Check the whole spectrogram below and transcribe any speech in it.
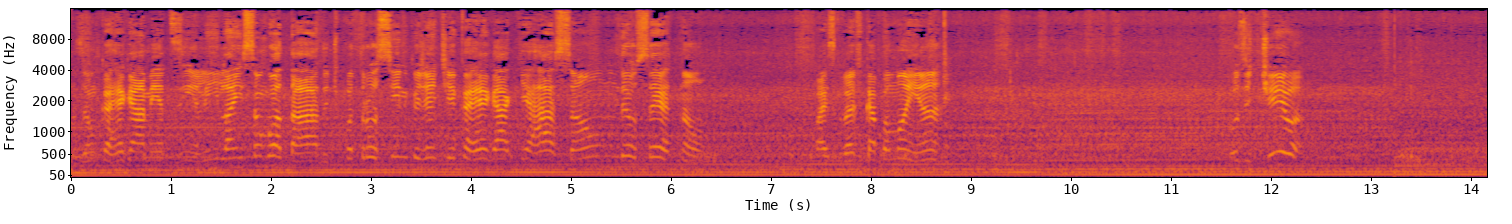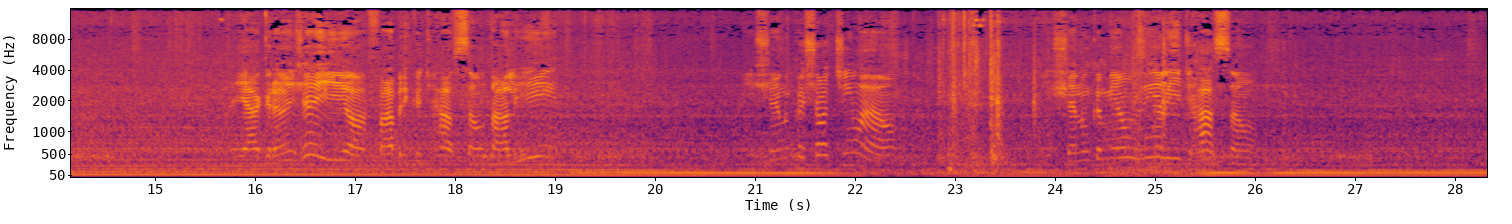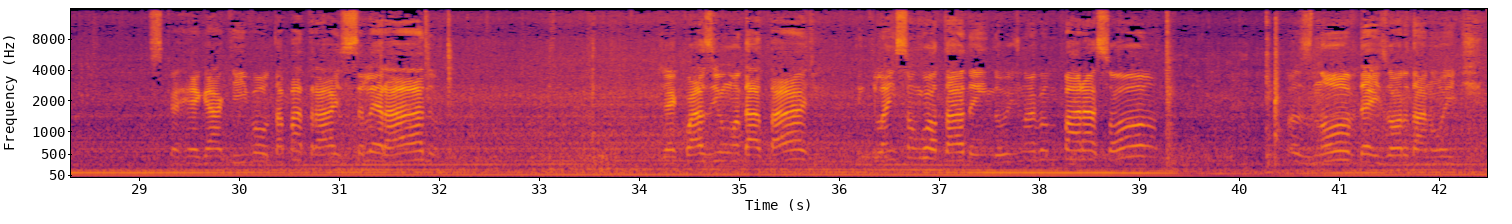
fazer um carregamentozinho ali lá em São Gotardo, de patrocínio que a gente ia carregar aqui a ração, não deu certo não. Mas que vai ficar para amanhã. Positiva? E a granja aí, ó, a fábrica de ração tá ali. Enchendo o caixotinho lá, ó. Enchendo um caminhãozinho ali de ração. Descarregar aqui e voltar para trás, acelerado. Já é quase uma da tarde. Tem que ir lá em São Gotardo ainda. Hoje nós vamos parar só às 9, 10 horas da noite.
